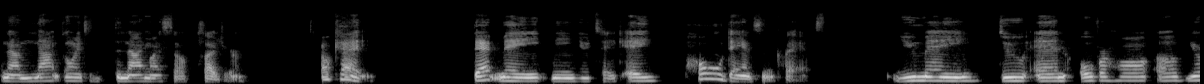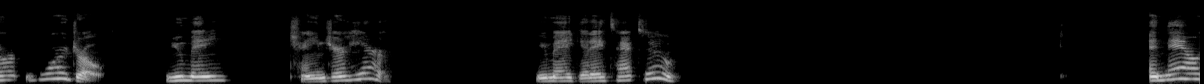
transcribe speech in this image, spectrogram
and I'm not going to deny myself pleasure. Okay, that may mean you take a pole dancing class. You may do an overhaul of your wardrobe. You may change your hair. You may get a tattoo. And now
